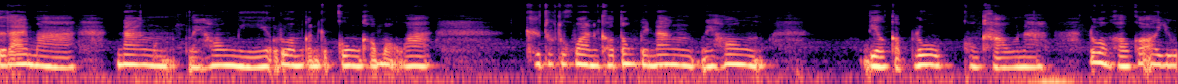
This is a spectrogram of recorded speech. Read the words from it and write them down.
จะได้มานั่งในห้องนี้รวมกันกับกุ้งเขาบอกว่า คือทุกๆวันเขาต้องไปนั่งในห้องเดียวกับลูกของเขานะ ลูกของเขาก็อายุ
